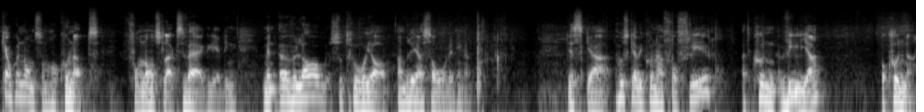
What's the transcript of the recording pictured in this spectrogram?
kanske någon som har kunnat få någon slags vägledning. Men överlag så tror jag, Andreas sa orden innan. Det ska, hur ska vi kunna få fler att kunna, vilja och kunna.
